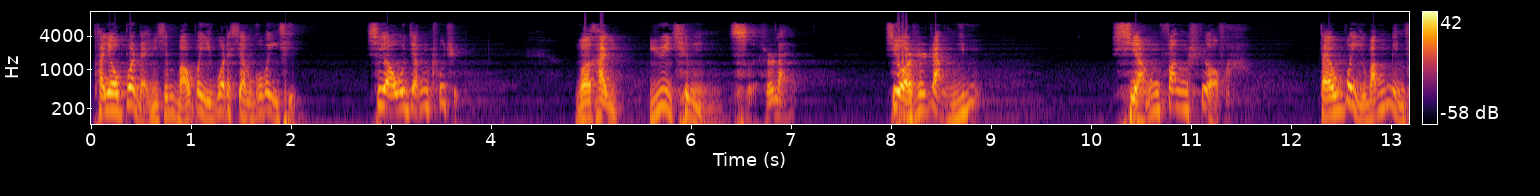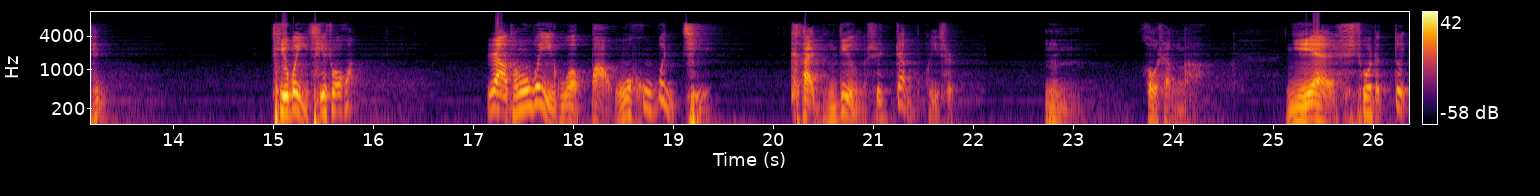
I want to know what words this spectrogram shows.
他又不忍心把魏国的相国魏齐交将出去。我看于庆此时来，就是让您想方设法在魏王面前替魏齐说话，让他们魏国保护魏齐，肯定是这么回事。嗯，后生啊，你也说的对。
